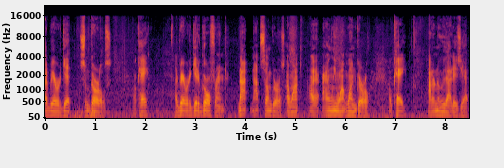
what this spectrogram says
I'd be able to get some girls, okay? I'd be able to get a girlfriend. Not not some girls. I want I, I only want one girl, okay? I don't know who that is yet.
